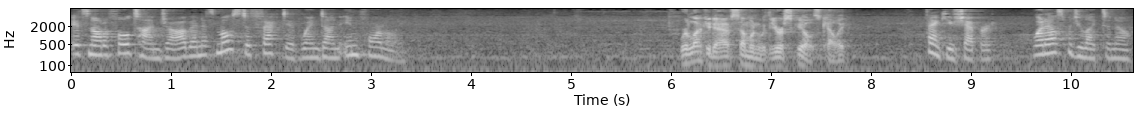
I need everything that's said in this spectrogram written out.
It's not a full-time job, and it's most effective when done informally. We're lucky to have someone with your skills, Kelly. Thank you, Shepard. What else would you like to know?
